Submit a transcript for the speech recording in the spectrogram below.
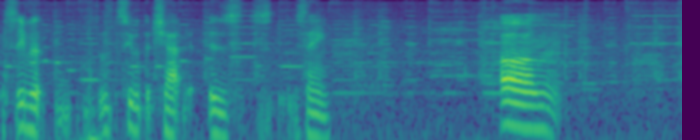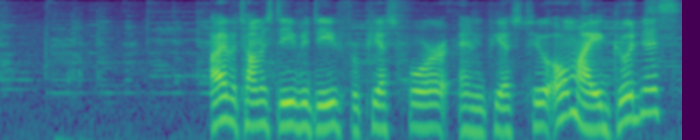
Let's see what let's see what the chat is saying. Um I have a Thomas DVD for PS4 and PS2. Oh my goodness.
